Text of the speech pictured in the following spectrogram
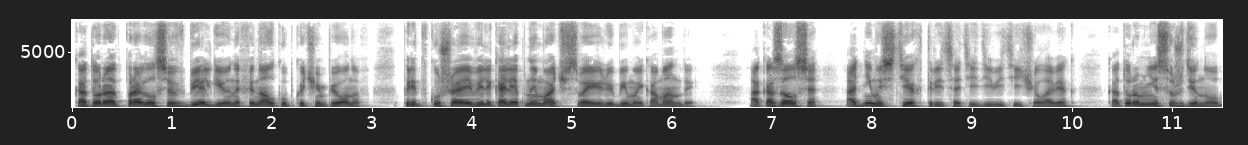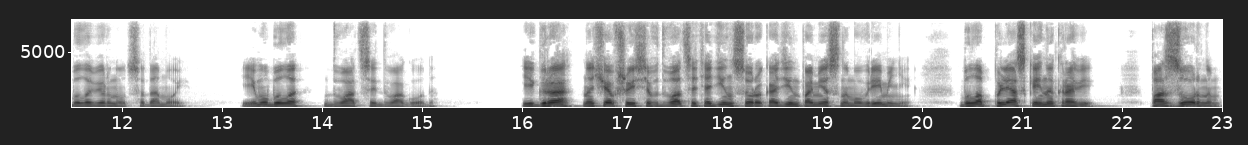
который отправился в Бельгию на финал Кубка чемпионов, предвкушая великолепный матч своей любимой команды, оказался одним из тех 39 человек, которым не суждено было вернуться домой. Ему было 22 года. Игра, начавшаяся в 21.41 по местному времени, была пляской на крови, позорным,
